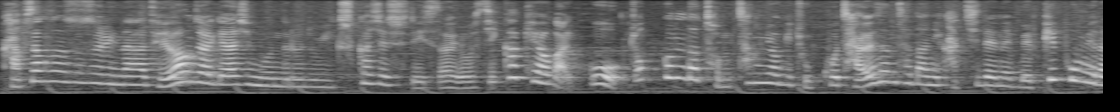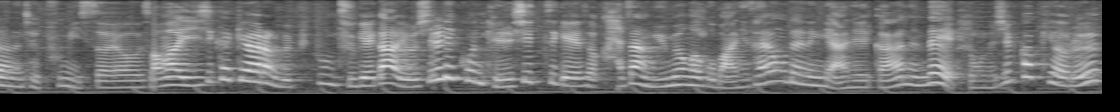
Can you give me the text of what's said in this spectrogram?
갑상선 수술이나 제왕절개 하신 분들은 좀 익숙하실 수도 있어요. 이 시카케어가 있고 조금 더 점착력이 좋고 자외선 차단이 같이 되는 메피폼이라는 제품이 있어요. 아마 이 시카케어랑 메피폼 두 개가 이 실리콘 겔 시트계에서 가장 유명하고 많이 사용되는 게 아닐까 하는데 오늘 시카케어를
